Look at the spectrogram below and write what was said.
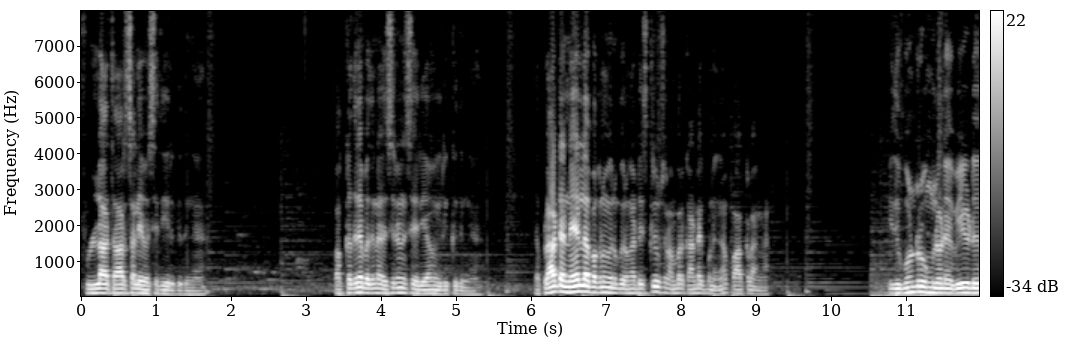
ஃபுல்லாக தார் சாலை வசதி இருக்குதுங்க. பக்கத்தில் பார்த்தீங்கன்னா ரெசிடென்ஸ் ஏரியாவும் இருக்குதுங்க. இந்த பிளாட்டை நேரில் பார்க்கணும் விரும்புகிறவங்க டிஸ்கிரிப்ஷன் நம்பர் காண்டாக்ட் பண்ணுங்கள் பார்க்கலாங்க. இது போன்று உங்களுடைய வீடு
